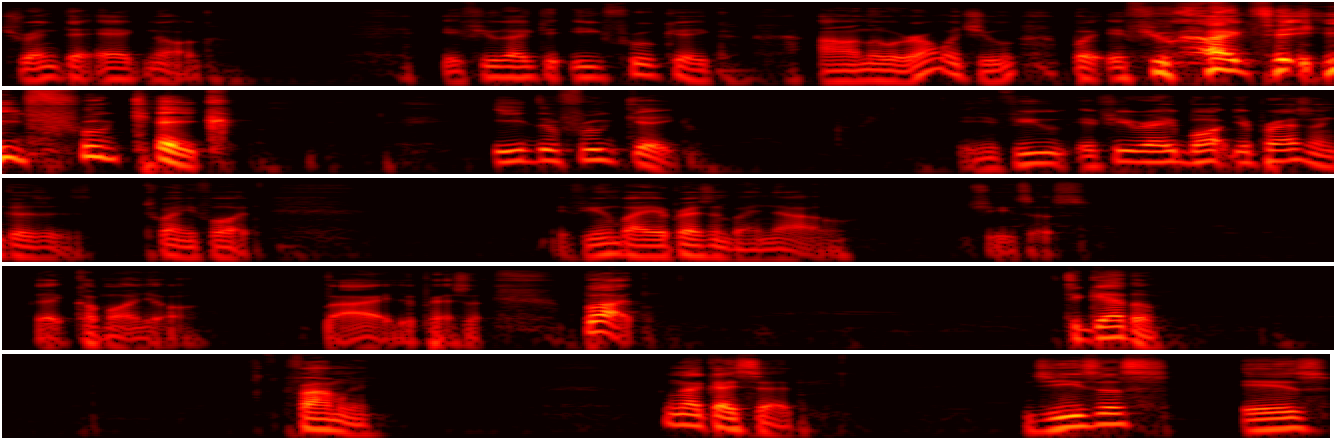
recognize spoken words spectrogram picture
drink the eggnog if you like to eat fruitcake, I don't know what's wrong with you, but if you like to eat fruitcake, eat the fruitcake. If you if you already bought your present because it's twenty fourth, if you didn't buy your present by now, Jesus, like come on y'all, buy the present. But together, family. Like I said, Jesus is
